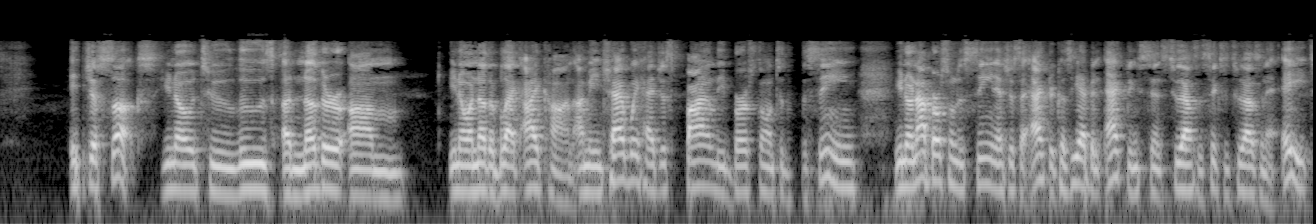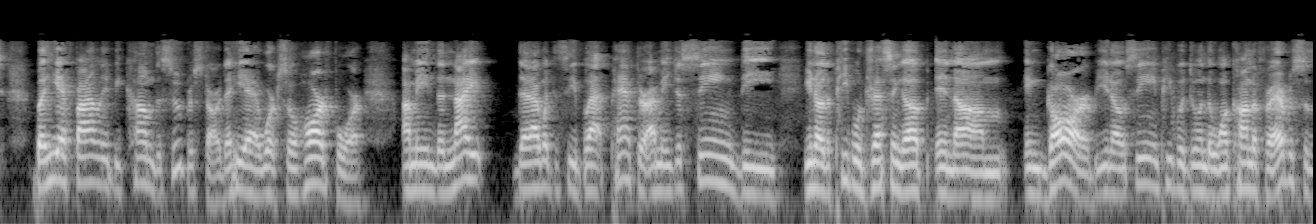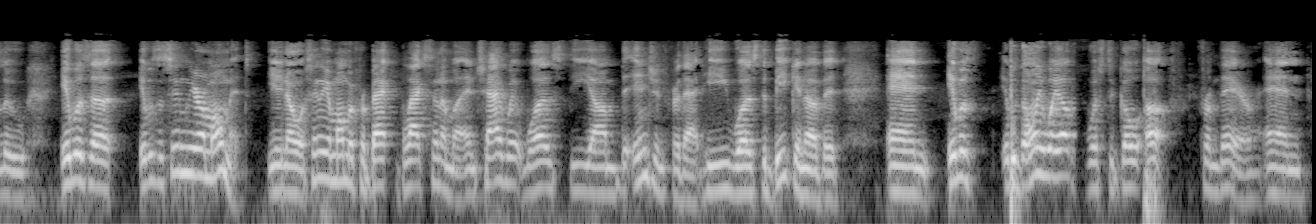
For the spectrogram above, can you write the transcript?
it just sucks, you know, to lose another um you know, another black icon. I mean, Chadwick had just finally burst onto the scene, you know, not burst on the scene as just an actor because he had been acting since 2006 and 2008, but he had finally become the superstar that he had worked so hard for. I mean, the night that I went to see Black Panther, I mean, just seeing the, you know, the people dressing up in, um, in garb, you know, seeing people doing the Wakanda Forever salute, it was a, it was a singular moment, you know, a singular moment for black, black cinema, and Chadwick was the um the engine for that. He was the beacon of it, and it was it was the only way up was to go up from there, and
